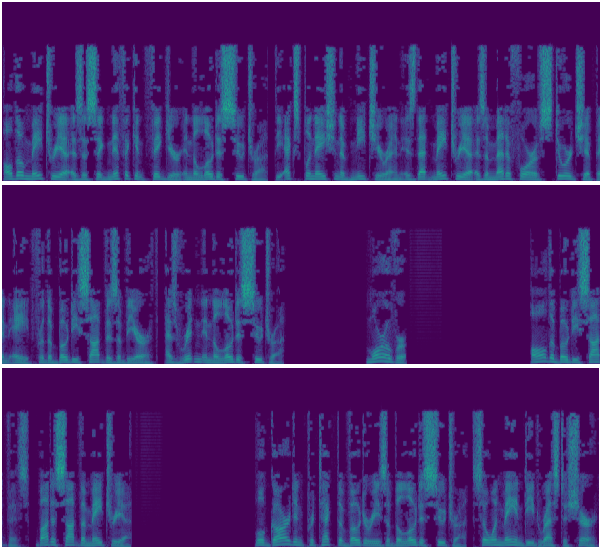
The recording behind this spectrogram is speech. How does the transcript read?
Although Maitreya is a significant figure in the Lotus Sutra, the explanation of Nichiren is that Maitreya is a metaphor of stewardship and aid for the bodhisattvas of the earth, as written in the Lotus Sutra. Moreover, all the bodhisattvas, Bodhisattva Maitreya, will guard and protect the votaries of the Lotus Sutra, so one may indeed rest assured.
